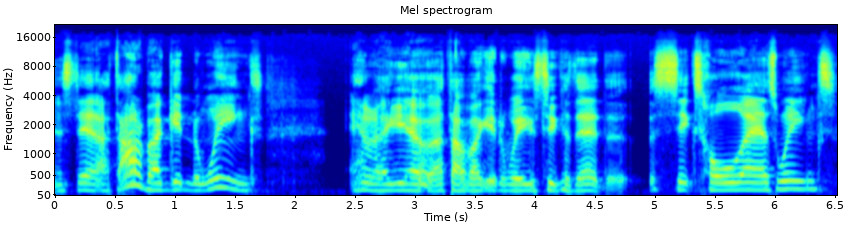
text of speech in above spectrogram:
Instead, I thought about getting the wings. And we're like, yeah, I thought about getting the wings too because they had the six whole ass wings.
